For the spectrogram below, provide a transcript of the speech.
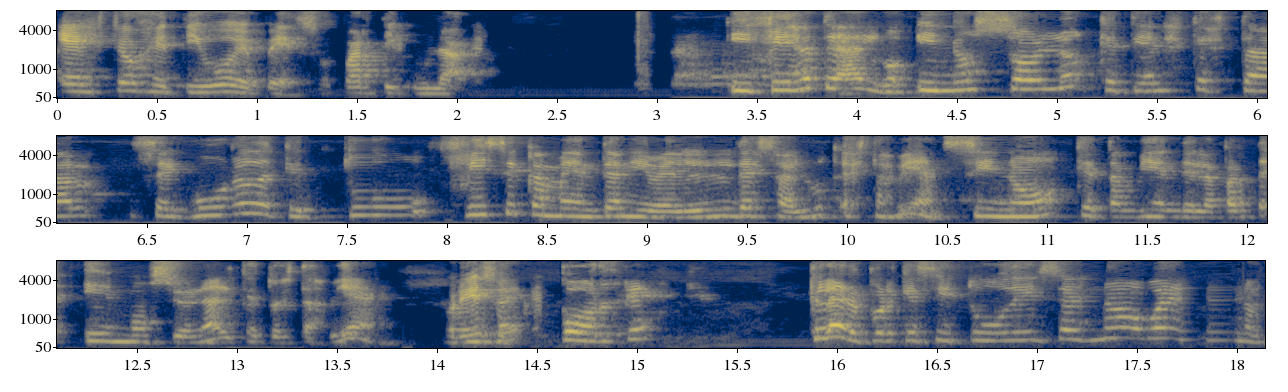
este objetivo de peso particular. Y fíjate algo, y no solo que tienes que estar seguro de que tú físicamente a nivel de salud estás bien, sino que también de la parte emocional que tú estás bien. Por eso. Porque Claro, porque si tú dices, no, bueno,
